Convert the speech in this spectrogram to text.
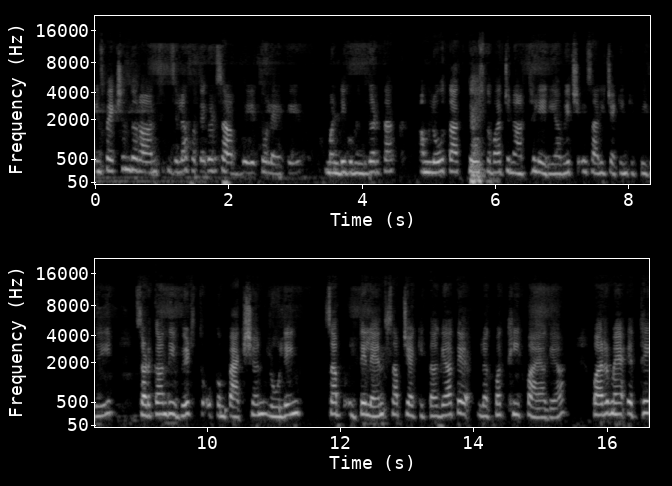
ਇੰਸਪੈਕਸ਼ਨ ਦੌਰਾਨ ਜ਼ਿਲ੍ਹਾ ਫਤਿਹਗੜ੍ਹ ਸਾਹਿਬ ਦੇ ਤੋਂ ਲੈ ਕੇ ਮੰਡੀ ਗੋਬਿੰਦਗੜ੍ਹ ਤੱਕ, ਅਮਲੋਹ ਤੱਕ ਤੇ ਉਸ ਤੋਂ ਬਾਅਦ ਚਨਾਰਥਲ ਏਰੀਆ ਵਿੱਚ ਇਹ ਸਾਰੀ ਚੈਕਿੰਗ ਕੀਤੀ ਗਈ। ਸੜਕਾਂ ਦੀ ਵਿਡਥ ਉਹ ਕੰਪੈਕਸ਼ਨ ਰੋਲਿੰਗ ਸਭ ਤੇ ਲੈਂਥ ਸਭ ਚੈੱਕ ਕੀਤਾ ਗਿਆ ਤੇ ਲਗਭਗ ਠੀਕ ਪਾਇਆ ਗਿਆ। ਪਰ ਮੈਂ ਇੱਥੇ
